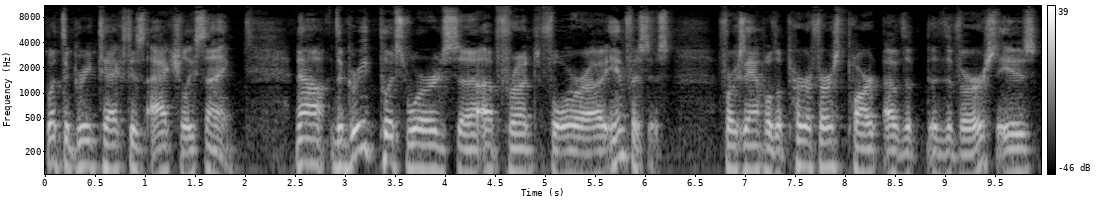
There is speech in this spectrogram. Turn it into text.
what the Greek text is actually saying. Now, the Greek puts words uh, up front for uh, emphasis. For example, the per- first part of the, the verse is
